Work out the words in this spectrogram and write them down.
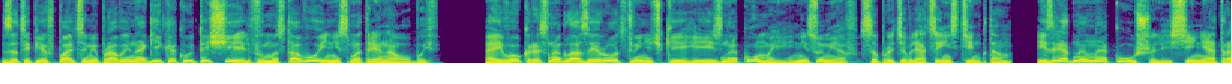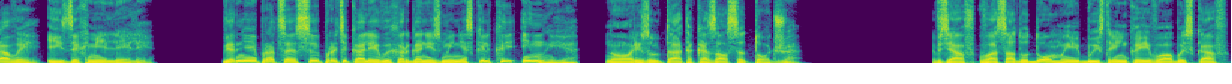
зацепив пальцами правой ноги какую-то щель в мостовой, несмотря на обувь. А его красноглазые родственнички и знакомые, не сумев сопротивляться инстинктам, изрядно накушали синие отравы и захмелели. Вернее, процессы протекали в их организме несколько иные, но результат оказался тот же. Взяв в осаду дом и быстренько его обыскав,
